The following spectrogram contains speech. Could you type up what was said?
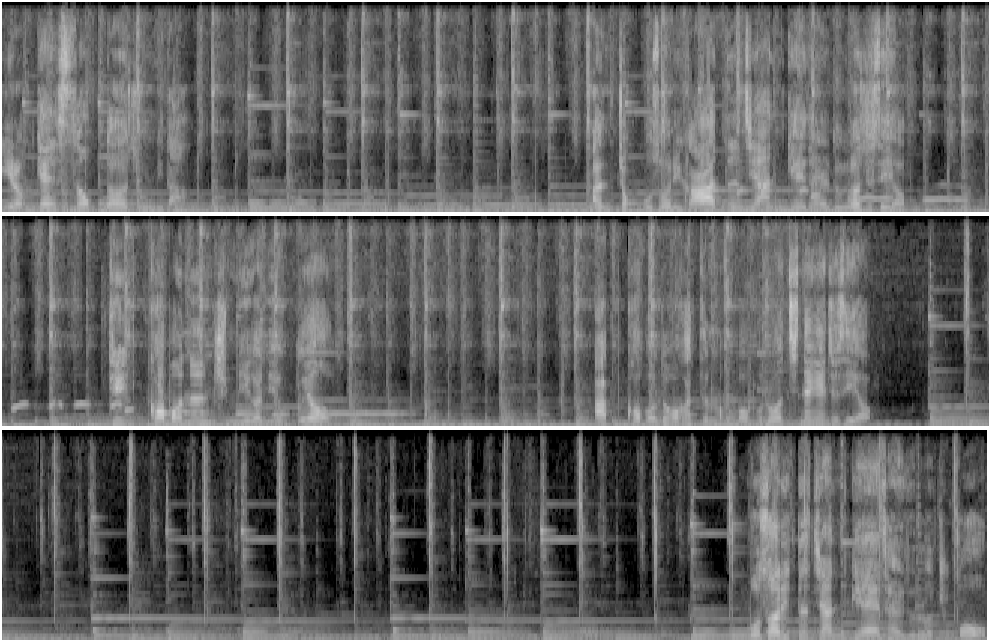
이렇게 쏙 넣어줍니다. 안쪽 모서리가 뜨지 않게 잘 눌러주세요. 뒷 커버는 준비가 되었고요. 앞 커버도 같은 방법으로 진행해주세요. 모서리 뜨지 않게 잘 눌러주고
